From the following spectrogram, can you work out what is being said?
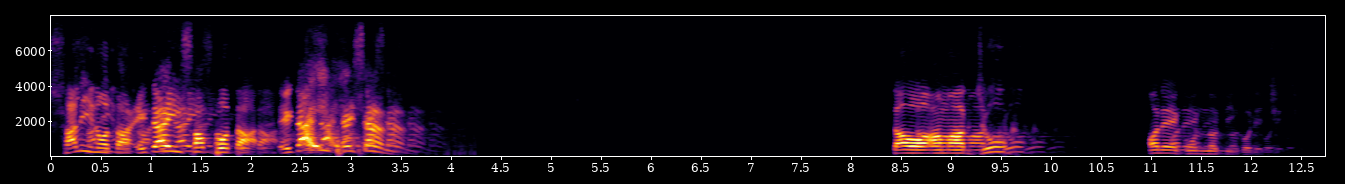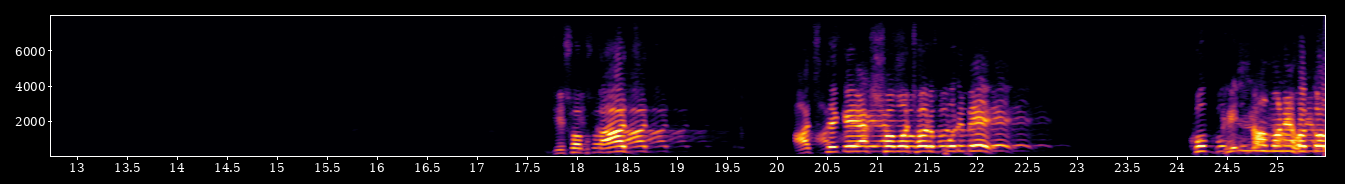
শালীনতা, এটাই সভ্যতা, এটাই ফ্যাশন তাও আমার যুগ অনেক উন্নতি করেছে। যেসব কাজ আজ থেকে একশো বছর পূর্বে খুব ভিন্ন মনে হতো,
